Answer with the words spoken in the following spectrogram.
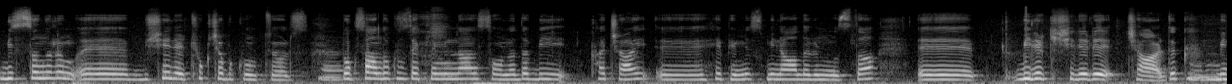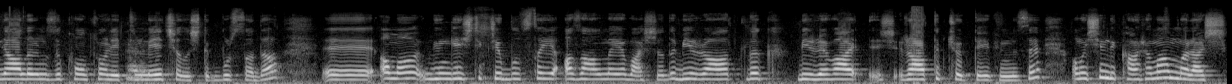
Biz sanırım e, bir şeyleri çok çabuk unutuyoruz. Evet. 99 depreminden sonra da birkaç ay e, hepimiz binalarımızda e, bilir kişileri çağırdık. Binalarımızı kontrol ettirmeye çalıştık Bursa'da. E, ama gün geçtikçe bu sayı azalmaya başladı. Bir rahatlık, bir reva, rahatlık çöktü hepimize. Ama şimdi Kahramanmaraş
